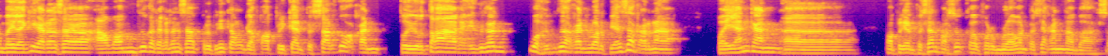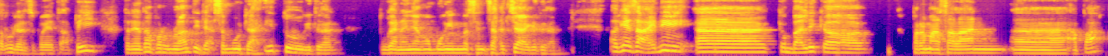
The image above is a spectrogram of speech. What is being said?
kembali lagi karena saya awam itu kadang-kadang saya berpikir kalau udah pabrikan besar tuh akan Toyota kayak itu kan, wah itu akan luar biasa karena bayangkan uh, pabrikan besar masuk ke Formula One pasti akan tambah seru dan sebagainya. Tapi ternyata Formula One tidak semudah itu gitu kan. Bukan hanya ngomongin mesin saja gitu kan. Oke, saya ini uh, kembali ke permasalahan uh, apa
